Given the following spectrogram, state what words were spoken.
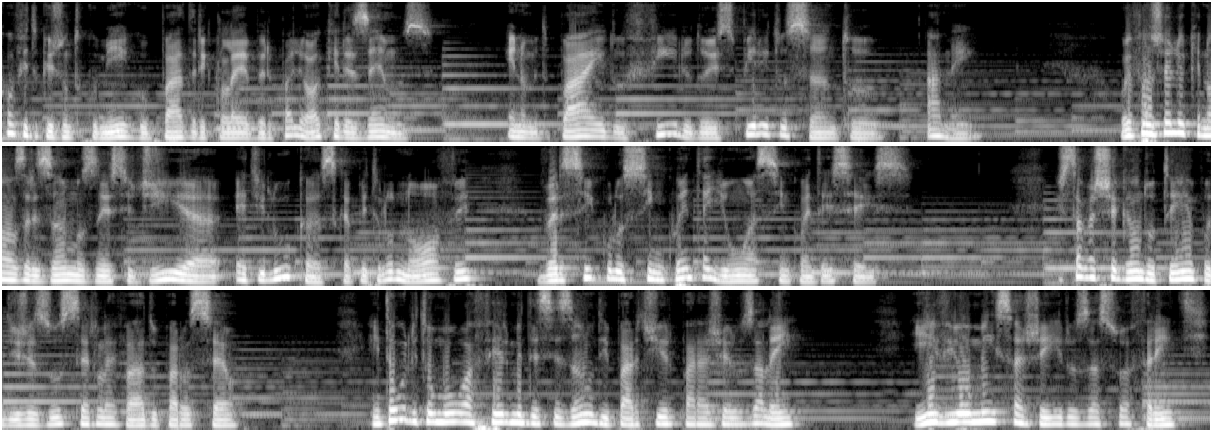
Convido que junto comigo, Padre Kleber Palhoque, rezemos. Em nome do Pai, do Filho e do Espírito Santo. Amém. O evangelho que nós rezamos neste dia é de Lucas, capítulo 9, versículos 51 a 56. Estava chegando o tempo de Jesus ser levado para o céu. Então ele tomou a firme decisão de partir para Jerusalém e enviou mensageiros à sua frente.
